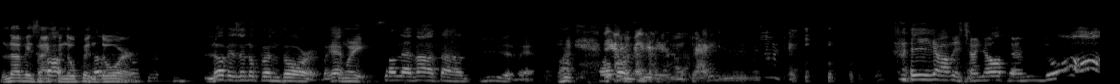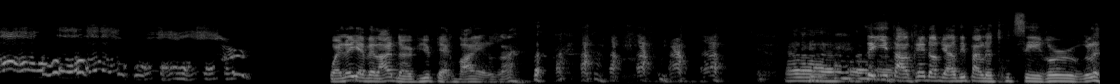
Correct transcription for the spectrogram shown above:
Love is like ah, an open door. love is an open door. Bref, si on l'avait entendu, bref. Love is an open door. Ouais, là, il avait l'air d'un vieux pervers, genre. Euh, tu sais, il est en train de regarder par le trou de serrure, là.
